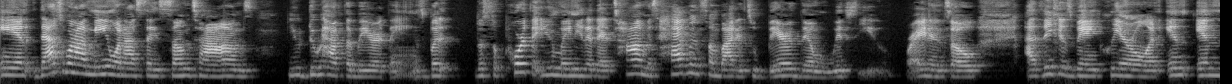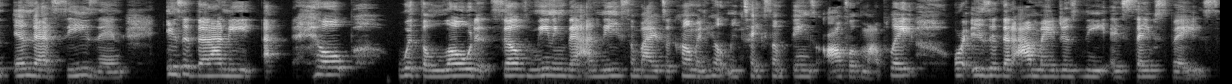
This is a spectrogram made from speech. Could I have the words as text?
And that's what I mean when I say sometimes you do have to bear things, but the support that you may need at that time is having somebody to bear them with you right and so i think it's being clear on in in in that season is it that i need help with the load itself, meaning that I need somebody to come and help me take some things off of my plate? Or is it that I may just need a safe space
